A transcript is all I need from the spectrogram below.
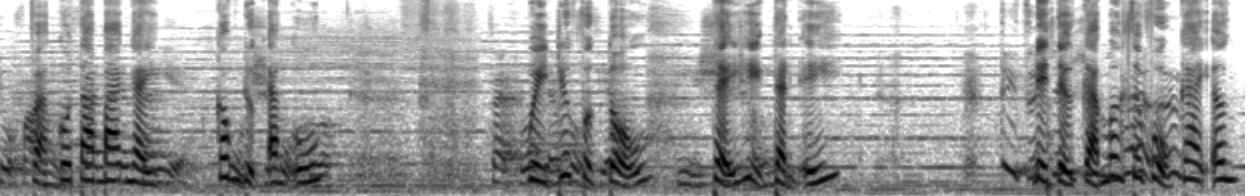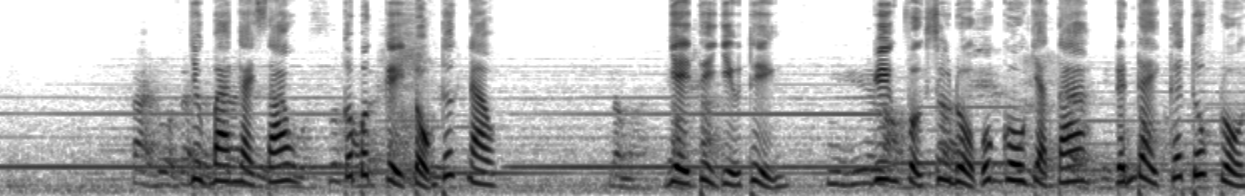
Và cô ta ba ngày Không được ăn uống. Quỳ trước Phật tổ, Thể hiện thành ý. Đệ tử cảm ơn sư phụ cai ân nhưng ba ngày sau, Có bất kỳ tổn thất nào. Vậy thì Diệu Thiện, Duyên phận sư đồ của cô và ta Đến đây kết thúc rồi.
